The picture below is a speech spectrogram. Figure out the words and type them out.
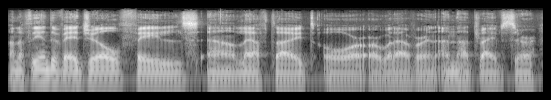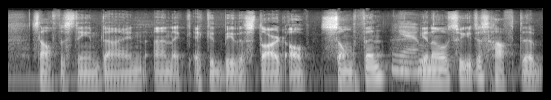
And if the individual feels uh, left out or, or whatever, and, and that drives their self esteem down, and it, it could be the start of something, Yeah. you know, so you just have to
